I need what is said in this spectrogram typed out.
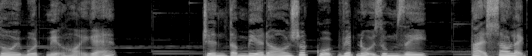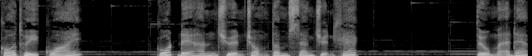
Tôi buột miệng hỏi gã. Trên tấm bia đó rốt cuộc viết nội dung gì? Tại sao lại có thủy quái? Cốt để hắn chuyển trọng tâm sang chuyện khác. Tiểu mã đáp.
